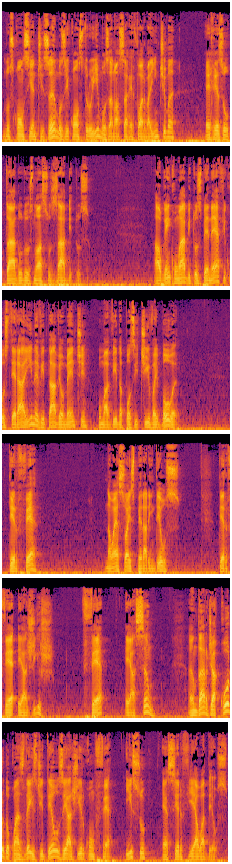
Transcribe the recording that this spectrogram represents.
nos conscientizamos e construímos a nossa reforma íntima, é resultado dos nossos hábitos. Alguém com hábitos benéficos terá inevitavelmente uma vida positiva e boa. Ter fé não é só esperar em Deus. Ter fé é agir. Fé é ação. Andar de acordo com as leis de Deus e agir com fé. Isso é ser fiel a Deus.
